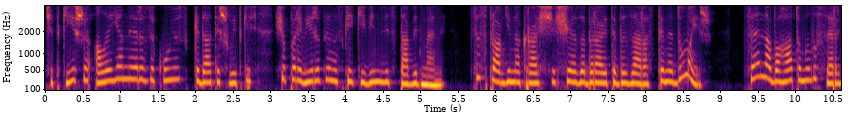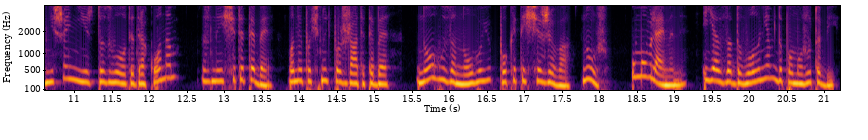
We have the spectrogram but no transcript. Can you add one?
чіткіше, але я не ризикую скидати швидкість, щоб перевірити, наскільки він відстав від мене. Це справді на краще, що я забираю тебе зараз, ти не думаєш? Це набагато милосердніше, ніж дозволити драконам знищити тебе. Вони почнуть пожрати тебе ногу за ногою, поки ти ще жива. Ну ж, умовляй мене, і я з задоволенням допоможу тобі.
